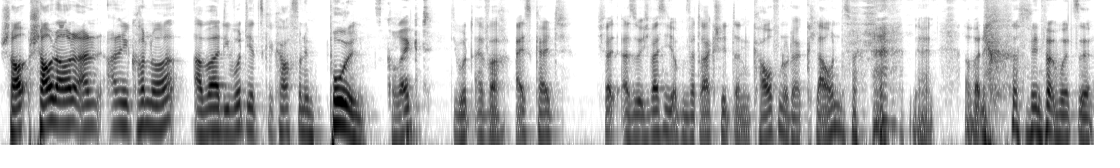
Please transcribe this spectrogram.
Schau, Shoutout an, an die Condor, aber die wurde jetzt gekauft von den Polen. Ist korrekt? Die wurde einfach eiskalt. Ich weiß, also ich weiß nicht, ob im Vertrag steht, dann kaufen oder klauen. Das war, nein, aber auf jeden Fall wurde sie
